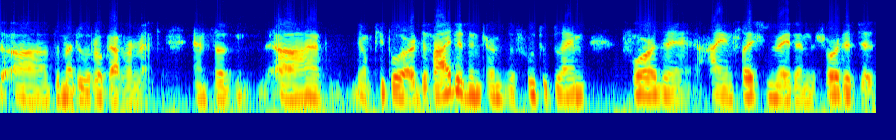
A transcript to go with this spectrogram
uh, the Maduro government, and so you know people are divided in terms of who to blame for the high inflation rate and the shortages.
